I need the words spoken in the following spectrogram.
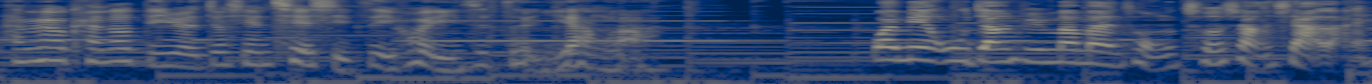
还没有看到敌人，就先窃喜自己会赢是怎样啦？外面乌将军慢慢从车上下来，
